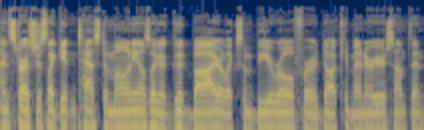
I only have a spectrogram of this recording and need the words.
and starts just like getting testimonials, like a goodbye or like some B roll for a documentary or something.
